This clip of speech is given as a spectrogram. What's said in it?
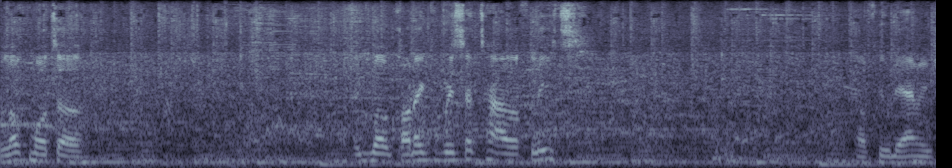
Block motor. X-Bow connect reset tower please. A few damage.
